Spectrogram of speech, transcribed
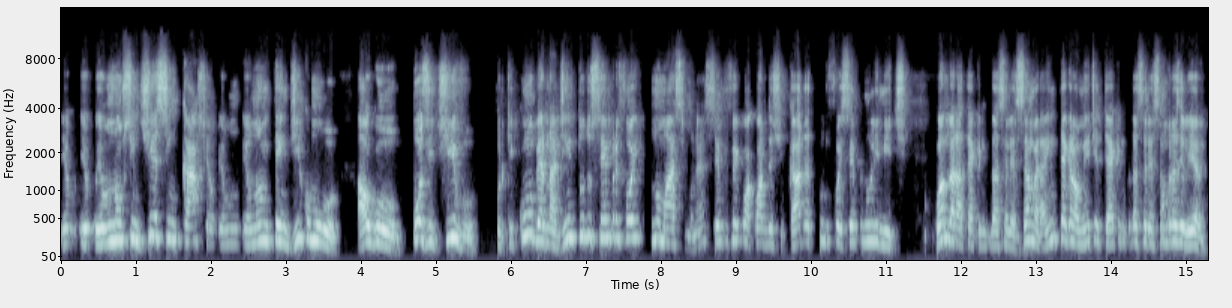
Eu, eu, eu não senti esse encaixe, eu, eu, eu não entendi como algo positivo, porque com o Bernardinho tudo sempre foi no máximo, né? sempre foi com a corda esticada, tudo foi sempre no limite. Quando era técnico da seleção, era integralmente técnico da seleção brasileira.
